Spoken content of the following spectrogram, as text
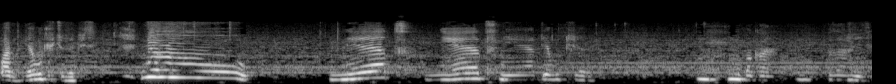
Ладно, я выключу запись. Нет, нет, нет, нет, я выключу. Ну, пока. Подождите.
